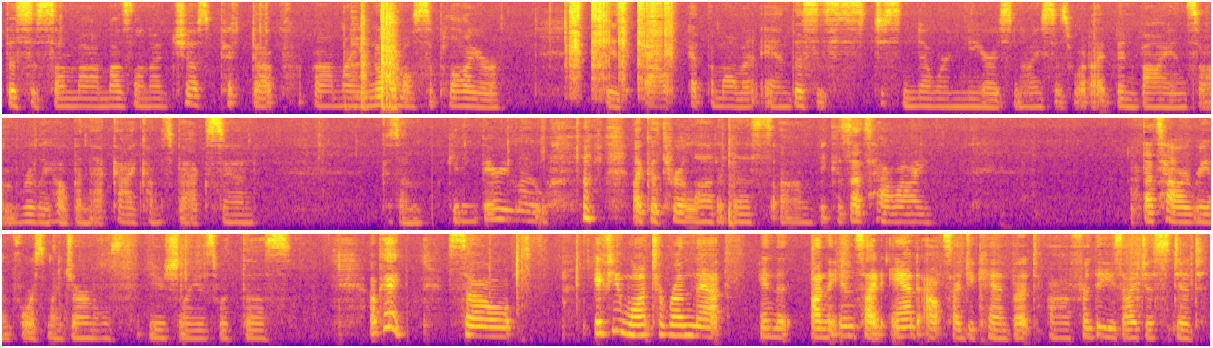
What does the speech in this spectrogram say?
This is some uh, muslin I just picked up. Uh, my normal supplier is out at the moment, and this is just nowhere near as nice as what I've been buying, so I'm really hoping that guy comes back soon, because I'm getting very low. I go through a lot of this, um, because that's how I that's how I reinforce my journals, usually is with this. Okay, so if you want to run that in the on the inside and outside you can, but uh, for these I just did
